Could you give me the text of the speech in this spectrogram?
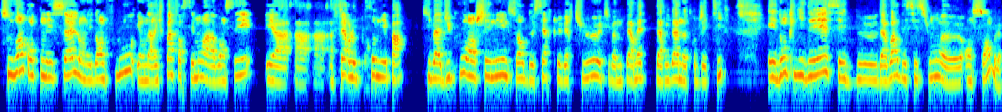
Souvent, quand on est seul, on est dans le flou et on n'arrive pas forcément à avancer et à, à, à, faire le premier pas qui va du coup enchaîner une sorte de cercle vertueux et qui va nous permettre d'arriver à notre objectif. Et donc l'idée, c'est d'avoir des sessions euh, ensemble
